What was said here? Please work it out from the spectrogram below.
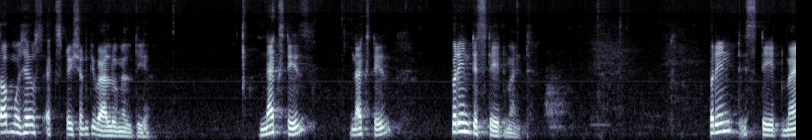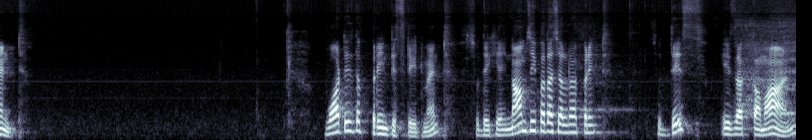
तब मुझे उस एक्सप्रेशन की वैल्यू मिलती है। Next is next is print statement print statement what is the print statement so देखिए, नाम से ही पता चल रहा है print so this is a command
